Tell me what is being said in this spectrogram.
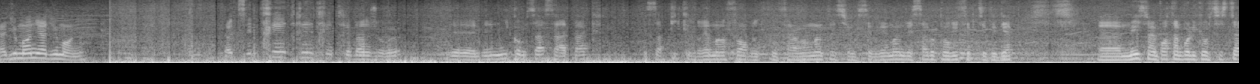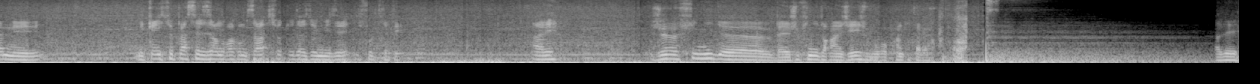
Il y a du monde, il y a du monde. Donc c'est très très très très dangereux. Les, les nids comme ça, ça attaque et ça pique vraiment fort. Donc il faut faire vraiment attention. C'est vraiment des saloperies ces petites guêpes. Euh, mais ils sont importants pour l'écosystème. Mais, mais quand ils se placent à des endroits comme ça, surtout dans un musée, il faut le traiter. Allez, je finis de, ben, je finis de ranger. Je vous reprends tout à l'heure. Allez,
